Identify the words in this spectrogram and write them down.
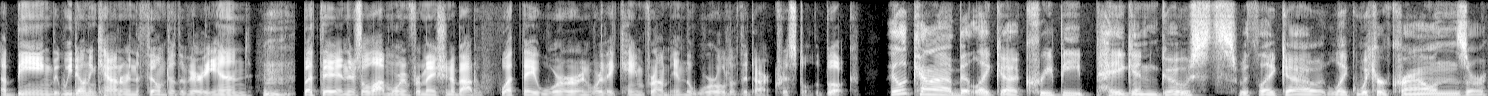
a being that we don't encounter in the film till the very end, mm-hmm. but there and there's a lot more information about what they were and where they came from in the world of the Dark Crystal, the book. They look kind of a bit like uh, creepy pagan ghosts with like uh, like wicker crowns, or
